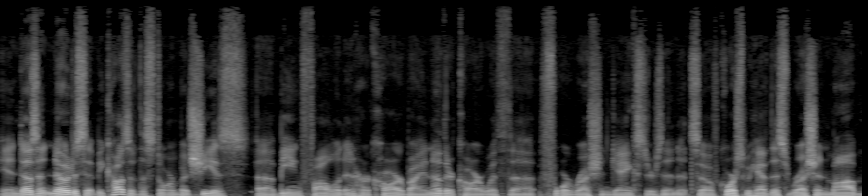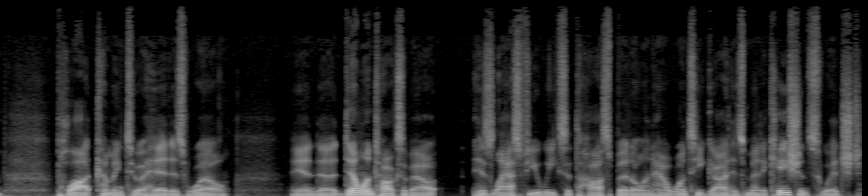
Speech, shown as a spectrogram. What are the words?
and doesn't notice it because of the storm, but she is uh, being followed in her car by another car with uh, four Russian gangsters in it. So, of course, we have this Russian mob plot coming to a head as well. And uh, Dylan talks about his last few weeks at the hospital and how once he got his medication switched,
